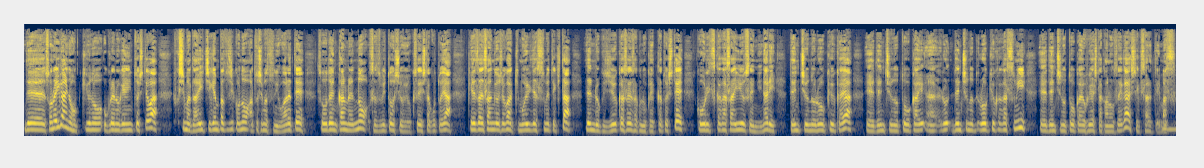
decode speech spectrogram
で、それ以外の復旧の遅れの原因としては、福島第一原発事故の後始末に追われて、送電関連の設備投資を抑制したことや、経済産業省が肝入りで進めてきた電力自由化政策の結果として、効率化が最優先になり、電柱の老朽化や、えー、電柱の倒壊、電柱の老朽化が進み、えー、電柱の倒壊を増やした可能性が指摘されています。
